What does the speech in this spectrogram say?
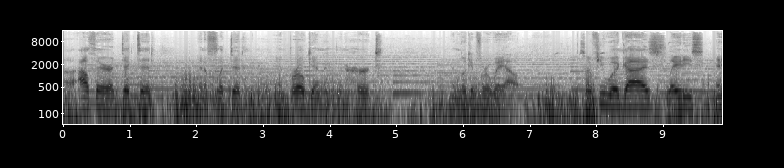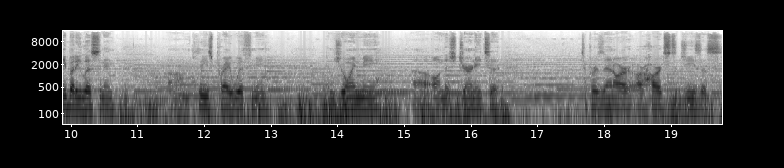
uh, out there addicted and afflicted and broken and hurt and looking for a way out. So, if you would, guys, ladies, anybody listening, please pray with me and join me uh, on this journey to, to present our, our hearts to Jesus.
